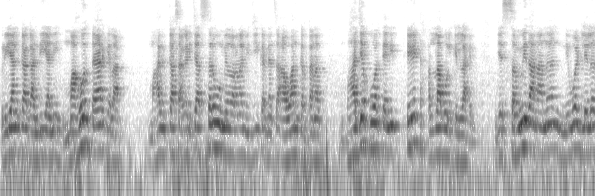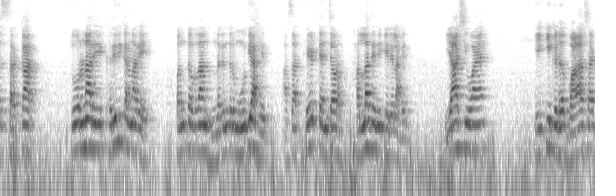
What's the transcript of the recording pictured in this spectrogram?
प्रियांका गांधी यांनी माहोल तयार केला. महाविकास आघाडीच्या सर्व उमेदवारांना विजयी करण्याचं आवाहन करताना भाजपवर त्यांनी थेट हल्लाबोल केलेला आहे. जे संविधानानं निवडलेलं सरकार चोरणारे खरेदी करणारे पंतप्रधान नरेंद्र मोदी आहेत असा थेट त्यांच्यावर हल्ला त्यांनी केलेला आहे. याशिवाय एकीकडं बाळासाहेब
